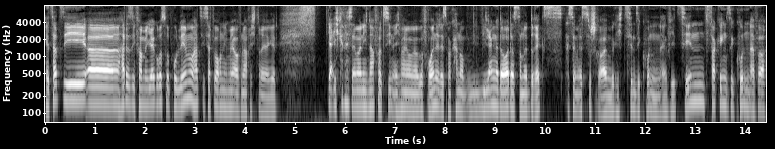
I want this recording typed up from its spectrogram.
Jetzt hat sie, äh, hatte sie familiär größere Probleme und hat sich seit Wochen nicht mehr auf Nachrichten reagiert. Ja, ich kann das ja immer nicht nachvollziehen. Ich meine, wenn man befreundet ist, man kann auch, wie, wie lange dauert das, so eine Drecks-SMS zu schreiben? Wirklich zehn Sekunden. Irgendwie zehn fucking Sekunden einfach,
